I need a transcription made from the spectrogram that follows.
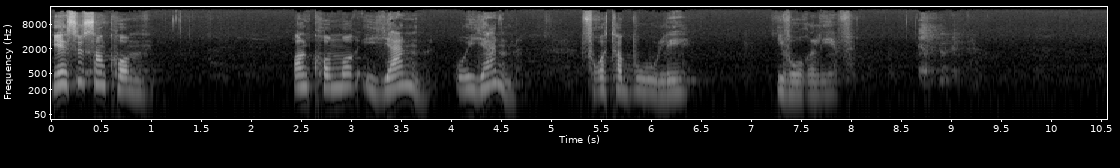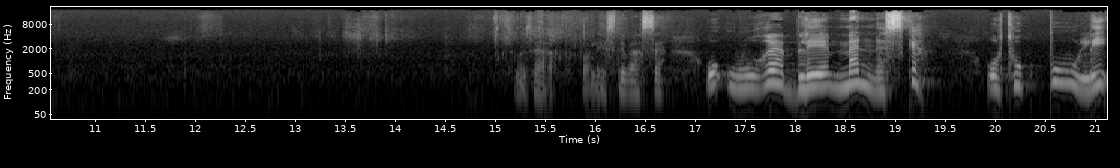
Jesus han kom, og han kommer igjen og igjen for å ta bolig i våre liv. Skal vi se her, bare lese det verset. Og ordet ble menneske og tok bolig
